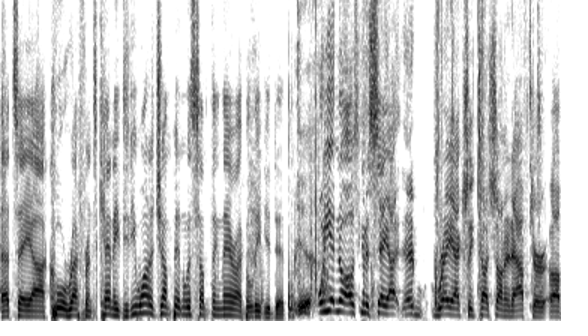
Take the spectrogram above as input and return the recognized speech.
That's a uh, cool reference. Kenny, did you want to jump in with something there? I believe you did. Yeah. Well, yeah, no, I was going to say, I, uh, Ray actually touched on it after uh,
